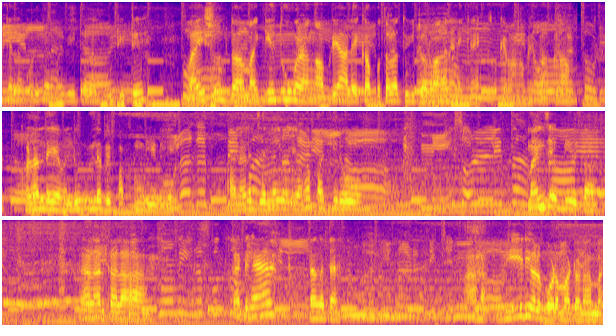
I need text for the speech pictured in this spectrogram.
வீட்டெல்லாம் குடிக்கிறவங்க வீட்டெல்லாம் பூட்டிட்டு வயசும் மக்கியும் தூங்குறாங்க. அப்படியே அலைக்கா புத்தலாம் தூக்கிட்டு வருவாங்கன்னு நினைக்கிறேன். ஓகே வாங்க போய் பார்க்கலாம். குழந்தைய வந்து உள்ளே போய் பார்க்க முடியவில்லை. அதனால ஜன்னல் வழியாக பார்க்கிறோம். மஞ்சு எப்படி இருக்கா? நல்லா இருக்காளா? காட்டுங்க. தங்கத்த ஆஹா வீடியோவில் போட மாட்டோம் நாம.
